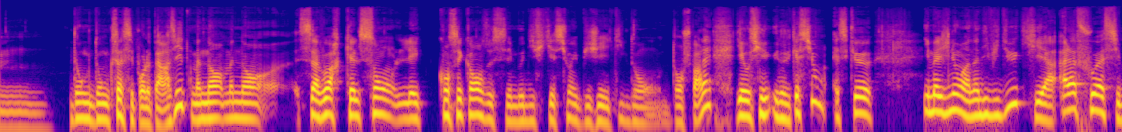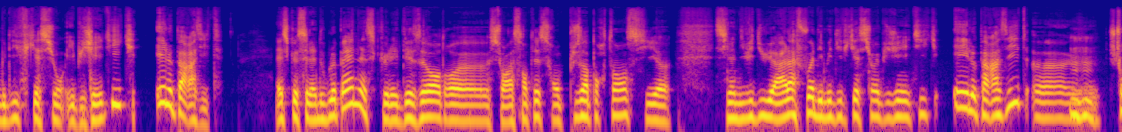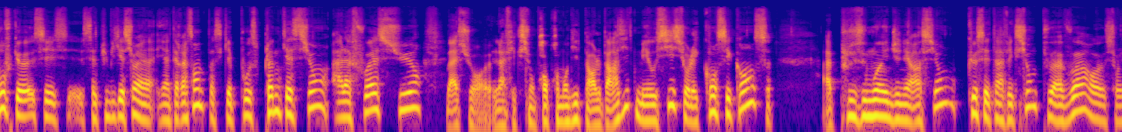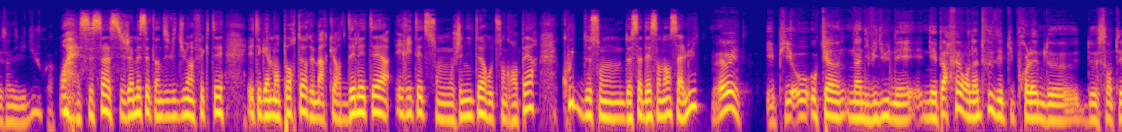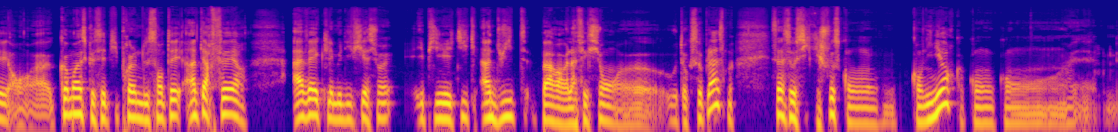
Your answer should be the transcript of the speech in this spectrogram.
donc, donc ça, c'est pour le parasite. Maintenant, maintenant, savoir quelles sont les conséquences de ces modifications épigénétiques dont, dont je parlais. Il y a aussi une autre question. Est-ce que, imaginons un individu qui a à la fois ces modifications épigénétiques et le parasite. Est-ce que c'est la double peine? Est-ce que les désordres euh, sur la santé seront plus importants si, euh, si l'individu a à la fois des modifications épigénétiques et le parasite? Euh, mmh Je trouve que c'est, cette publication est, est intéressante parce qu'elle pose plein de questions à la fois sur, bah, sur l'infection proprement dite par le parasite, mais aussi sur les conséquences à plus ou moins une génération que cette infection peut avoir sur les individus. Quoi. Ouais, c'est ça. Si jamais cet individu infecté est également porteur de marqueurs délétères hérités de son géniteur ou de son grand-père, quid de, son, de sa descendance à lui? Oui, oui. Et puis aucun individu n'est parfait. On a tous des petits problèmes de, de santé. Comment est-ce que ces petits problèmes de santé interfèrent avec les modifications épigénétique induite par l'infection euh, au toxoplasme, ça c'est aussi quelque chose qu'on qu'on ignore, qu'on qu'on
